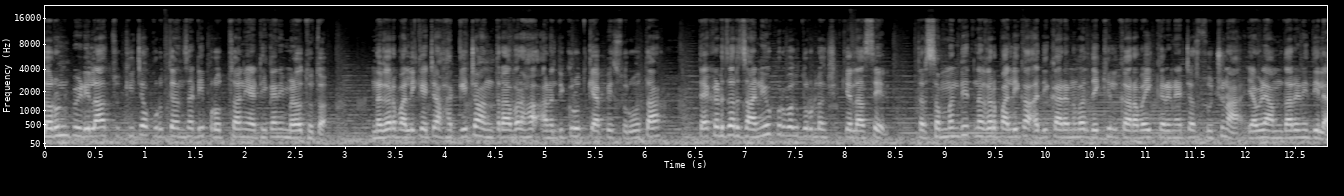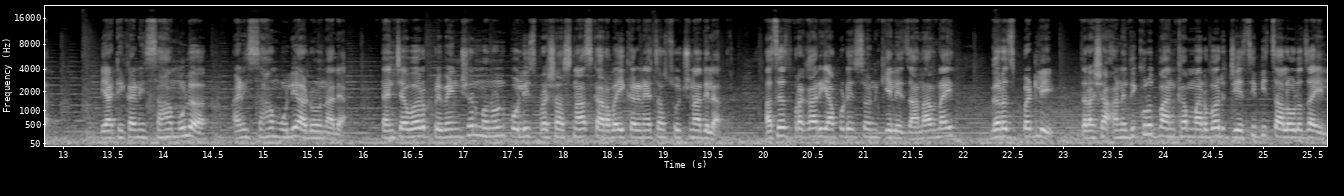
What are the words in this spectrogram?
तरुण पिढीला चुकीच्या कृत्यांसाठी प्रोत्साहन या ठिकाणी मिळत होतं. नगरपालिकेच्या हक्कीच्या अंतरावर हा अनधिकृत कॅफे सुरू होता. त्याकडे जर जाणीवपूर्वक दुर्लक्ष केलं असेल तर संबंधित नगरपालिका अधिकाऱ्यांवर देखील कारवाई करण्याच्या सूचना यावेळी आमदारांनी दिल्या. या ठिकाणी सहा मुलं आणि सहा मुली आढळून आल्या. त्यांच्यावर प्रिव्हेन्शन म्हणून पोलीस प्रशासनास कारवाई करण्याच्या सूचना दिल्या. असेच प्रकार यापुढे सहन केले जाणार नाहीत. गरज पडली तर अशा अनधिकृत बांधकामांवर जेसीबी चालवलं जाईल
